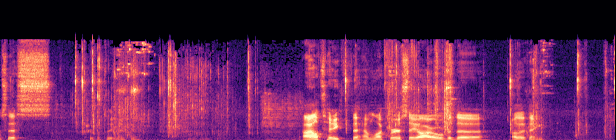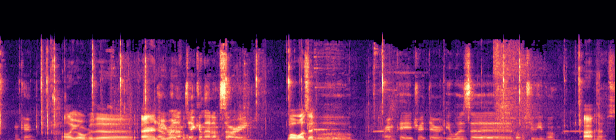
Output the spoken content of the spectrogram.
What's this? Triple plate right. I'll take the Hemlock Burst AR over the other thing. Okay. Uh, Like over the energy Never mind, I'm rifle. taking that. I'm sorry. What was it? Ooh, rampage right there. It was a uh, level two evo. Ah, nice.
